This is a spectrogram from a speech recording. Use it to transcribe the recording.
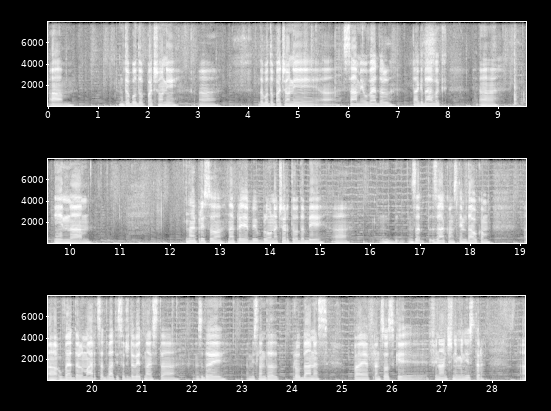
um, da bodo pač oni. Uh, Da bodo pač oni uh, sami uvedli tak davek, uh, in um, najprej, so, najprej je bil, bilo načrto, da bi uh, za, zakon s tem davkom uh, uvedel marca 2019, uh, zdaj mislim, da prav danes pa je francoski finančni minister uh,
